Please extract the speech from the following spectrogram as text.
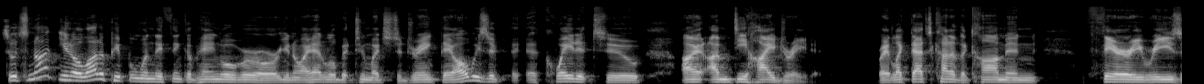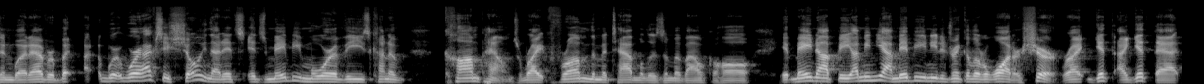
so it's not you know a lot of people when they think of hangover or you know i had a little bit too much to drink they always e- equate it to I, i'm dehydrated right? Like that's kind of the common theory, reason, whatever. But uh, we're, we're actually showing that it's it's maybe more of these kind of compounds, right, from the metabolism of alcohol. It may not be. I mean, yeah, maybe you need to drink a little water, sure, right? Get I get that.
